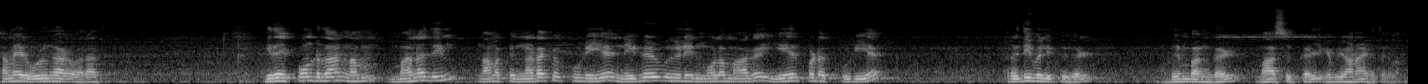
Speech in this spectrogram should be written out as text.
சமையல் ஒழுங்காக வராது. இதை போன்றுதான் நம் மனதில் நமக்கு நடக்கக்கூடிய நிகழ்வுகளின் மூலமாக ஏற்படக்கூடிய பிரதிபலிப்புகள் பிம்பங்கள் மாசுக்கள் எப்படி வேணால் எடுத்துக்கலாம்.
